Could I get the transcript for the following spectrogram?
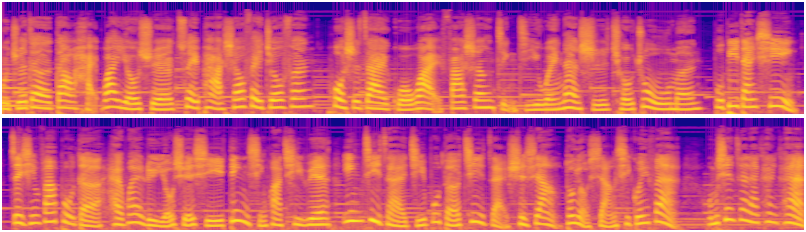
我觉得到海外游学最怕消费纠纷，或是在国外发生紧急危难时求助无门。不必担心，最新发布的海外旅游学习定型化契约，应记载及不得记载事项都有详细规范。我们现在来看看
